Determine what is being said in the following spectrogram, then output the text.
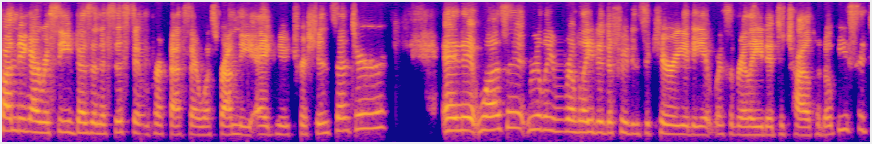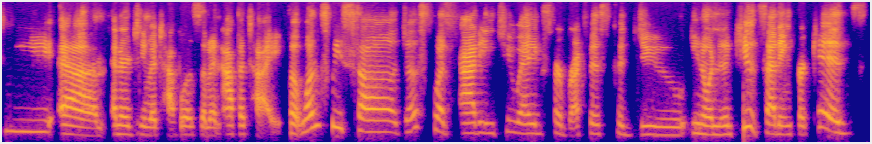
funding I received as an assistant professor was from the Egg Nutrition Center. And it wasn't really related to food insecurity, it was related to childhood obesity, um, energy metabolism, and appetite. But once we saw just what adding two eggs for breakfast could do, you know, in an acute setting for kids,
